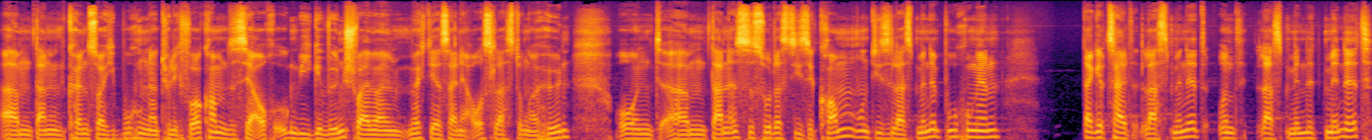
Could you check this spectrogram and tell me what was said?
Ähm, dann können solche Buchungen natürlich vorkommen. Das ist ja auch irgendwie gewünscht, weil man möchte ja seine Auslastung erhöhen. Und ähm, dann ist es so, dass diese kommen und diese Last-Minute-Buchungen da gibt es halt Last Minute und Last Minute Minute.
